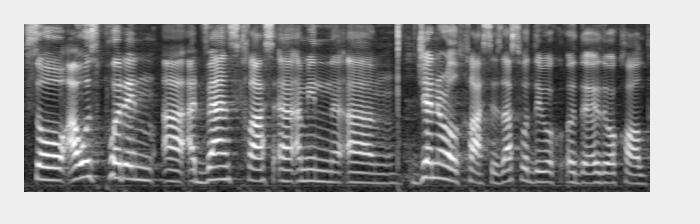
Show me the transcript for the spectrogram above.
So I was put in uh, advanced class, uh, I mean um, general classes, that's what they were, uh, they were called.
